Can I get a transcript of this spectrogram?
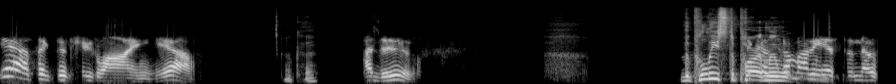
Yeah, I think that she's lying. Yeah. Okay. I do. The police department. Because somebody has to know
